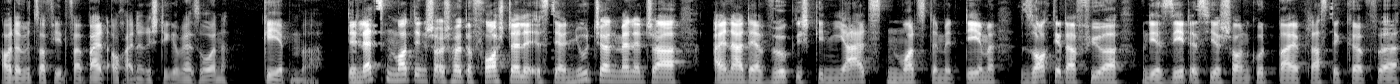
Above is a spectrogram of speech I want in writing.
aber da wird es auf jeden Fall bald auch eine richtige Version geben. Den letzten Mod, den ich euch heute vorstelle, ist der New Gen Manager, einer der wirklich genialsten Mods, denn mit dem sorgt ihr dafür, und ihr seht es hier schon, Goodbye Plastikköpfe,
